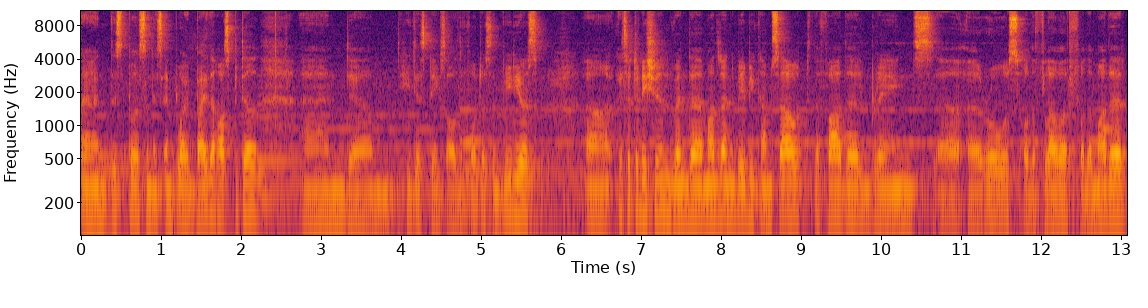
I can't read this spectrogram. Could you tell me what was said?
and this person is employed by the hospital and um, he just takes all the photos and videos. Uh, it's a tradition when the mother and baby comes out the father brings uh, a rose or the flower for the mother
